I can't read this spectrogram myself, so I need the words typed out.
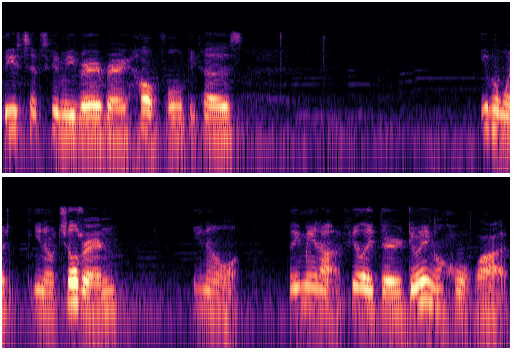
these tips can be very very helpful because even with you know children you know they may not feel like they're doing a whole lot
